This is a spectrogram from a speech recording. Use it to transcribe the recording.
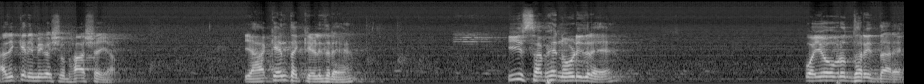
ಅದಕ್ಕೆ ನಿಮಗೆ ಶುಭಾಶಯ. ಯಾಕೆ ಅಂತ ಕೇಳಿದರೆ, ಈ ಸಭೆ ನೋಡಿದರೆ ವಯೋವೃದ್ಧರಿದ್ದಾರೆ,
